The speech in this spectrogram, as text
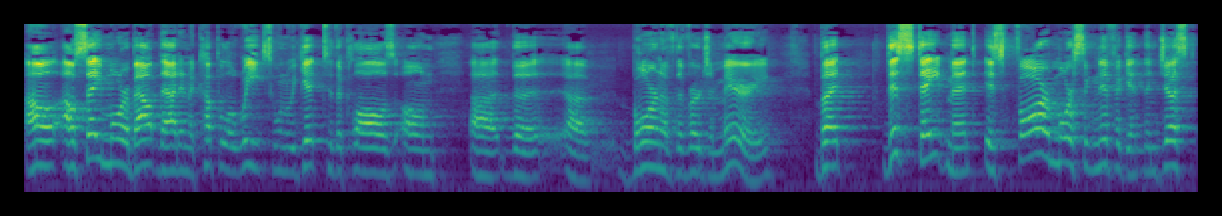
I'll, I'll say more about that in a couple of weeks when we get to the clause on uh, the uh, born of the Virgin Mary. But this statement is far more significant than just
